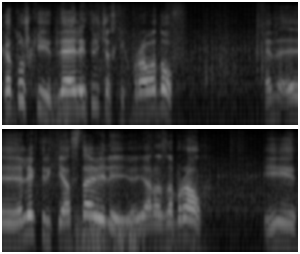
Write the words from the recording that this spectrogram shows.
катушки для электрических проводов. Э, электрики оставили, я разобрал и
